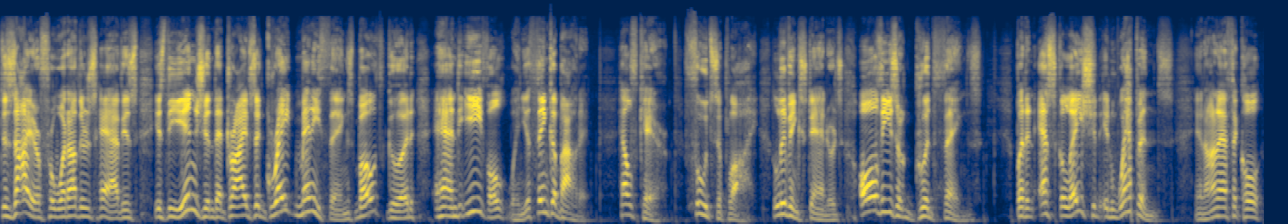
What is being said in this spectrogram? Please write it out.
Desire for what others have is, is the engine that drives a great many things, both good and evil, when you think about it. Healthcare, food supply, living standards, all these are good things. But an escalation in weapons, in unethical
